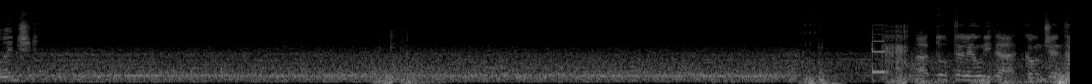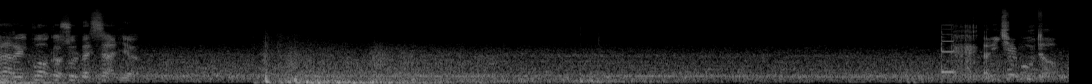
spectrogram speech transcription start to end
Acknowledged. A tutte le unità, concentrare il fuoco sul bersaglio. Ricevuto.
